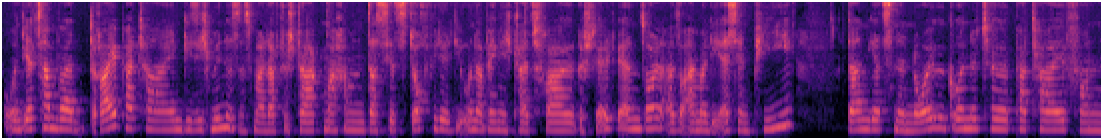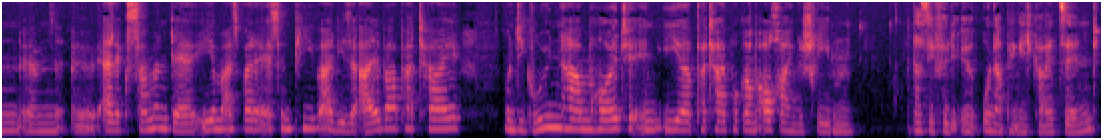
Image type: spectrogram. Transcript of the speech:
Und jetzt haben wir drei Parteien, die sich mindestens mal dafür stark machen, dass jetzt doch wieder die Unabhängigkeitsfrage gestellt werden soll. Also einmal die SNP, dann jetzt eine neu gegründete Partei von ähm, äh, Alex Salmond, der ehemals bei der SNP war, diese ALBA-Partei. Und die Grünen haben heute in ihr Parteiprogramm auch reingeschrieben, dass sie für die Unabhängigkeit sind.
